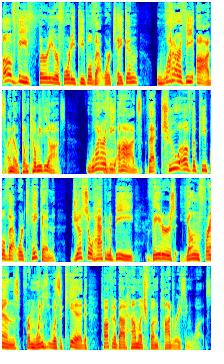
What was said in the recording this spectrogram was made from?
Of the 30 or 40 people that were taken, what are the odds? I know, don't tell me the odds. What are the odds that two of the people that were taken just so happen to be Vader's young friends from when he was a kid talking about how much fun pod racing was?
